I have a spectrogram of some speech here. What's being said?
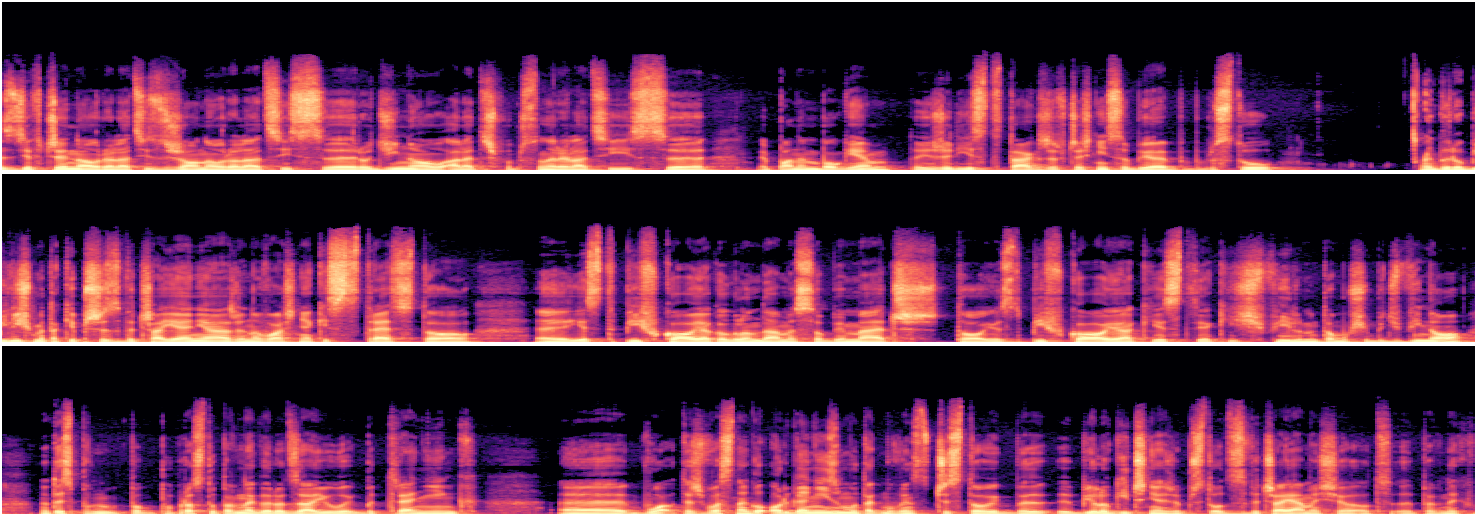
z dziewczyną, relacji z żoną, relacji z rodziną, ale też po prostu na relacji z Panem Bogiem. To jeżeli jest tak, że wcześniej sobie po prostu wyrobiliśmy takie przyzwyczajenia, że no właśnie jak jest stres, to e, jest piwko, jak oglądamy sobie mecz, to jest piwko, jak jest jakiś film, to musi być wino. No to jest po, po, po prostu pewnego rodzaju jakby trening e, też własnego organizmu, tak mówiąc czysto jakby biologicznie, że po prostu odzwyczajamy się od pewnych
